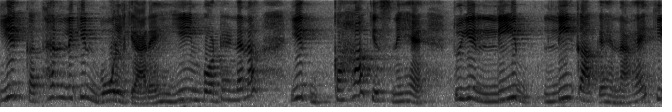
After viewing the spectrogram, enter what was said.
ये कथन लेकिन बोल क्या रहे हैं? ये इंपॉर्टेंट है ना? ये कहा किसने है? तो ये ली ली का कहना है कि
